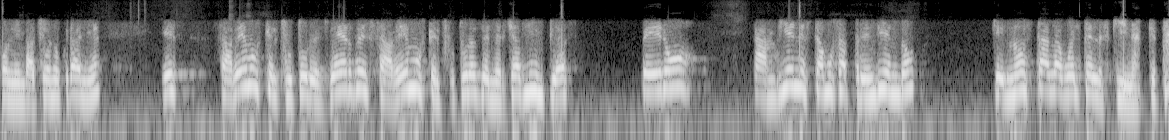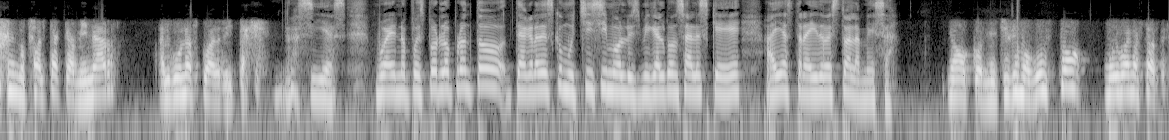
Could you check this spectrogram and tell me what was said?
con la invasión ucrania, es sabemos que el futuro es verde, sabemos que el futuro es de energías limpias, pero también estamos aprendiendo que no está a la vuelta de la esquina, que todavía nos falta caminar algunas cuadritas. Así es. Bueno, pues por lo pronto te agradezco muchísimo, Luis Miguel González, que hayas traído esto a la mesa. No, con muchísimo gusto. Muy buenas tardes.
